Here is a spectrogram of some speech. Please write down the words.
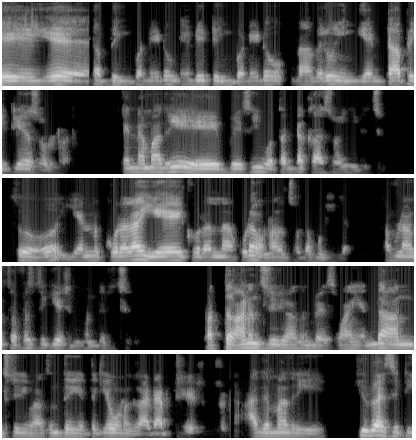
ஏஏஏ டப்பிங் பண்ணிடும் எடிட்டிங் பண்ணிடும். நான் வெறும் இந்தியன் டாபிக்லேயே சொல்கிறேன் என்ன மாதிரியே ஏஐ பேசி ஒத்தண்ட காசு வாங்கிடுச்சு. ஸோ என் குரலாக ஏஐ குரல்னா கூட அவனால் சொல்ல முடியல. அவ்வளோ சொஃபஸ்டிகேஷன் வந்துருச்சு. பத்து ஆனந்த் ஸ்ரீனிவாசன் பேசுவான். எந்த ஆனந்த் ஸ்ரீனிவாசன் தெரியறதுக்கே உனக்கு அடாப்டேஷன் இருக்கு அது மாதிரி கியூரியாசிட்டி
